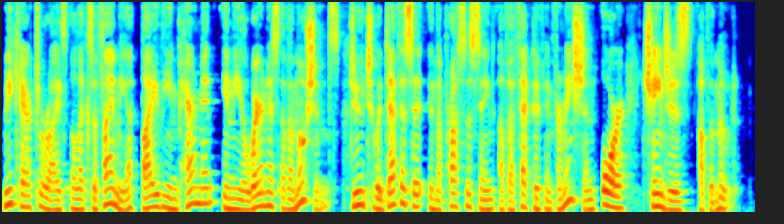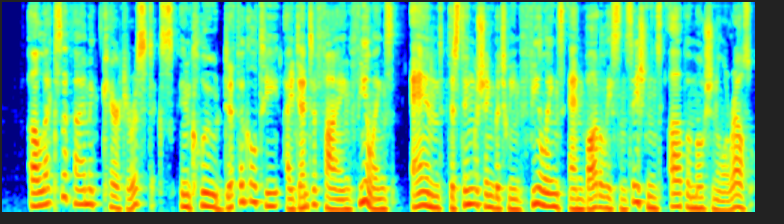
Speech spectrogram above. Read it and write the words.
we characterize alexithymia by the impairment in the awareness of emotions due to a deficit in the processing of affective information or changes of the mood. Alexithymic characteristics include difficulty identifying feelings and distinguishing between feelings and bodily sensations of emotional arousal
